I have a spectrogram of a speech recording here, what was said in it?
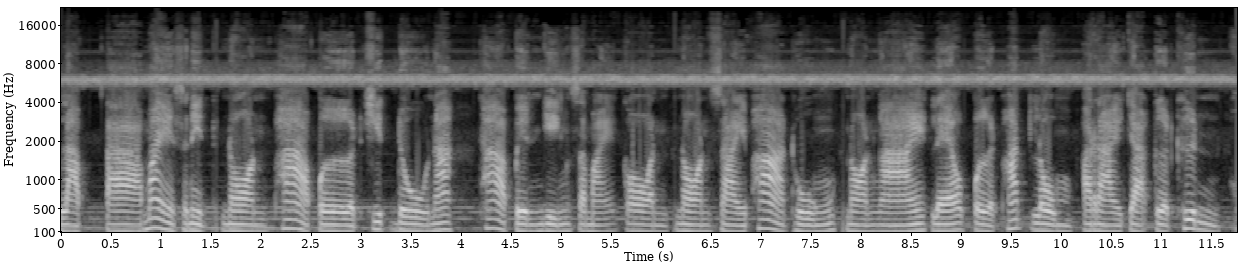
หลับ ตาไม่สนิทนอนผ้าเปิดคิดดูนะ ถ้าเป็นหญิงสมัยก่อน นอนใส่ผ้าถุง นอนงายแล้วเปิดพัดลม อะไรจะเกิดขึ้น ค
